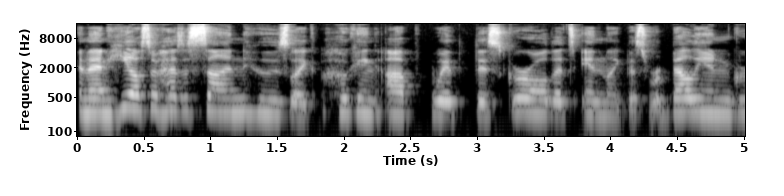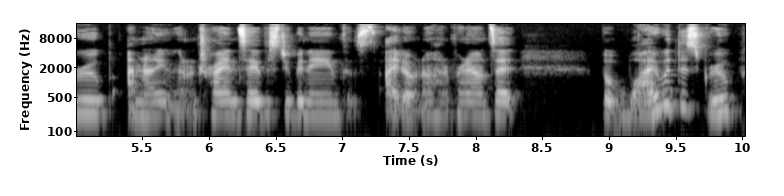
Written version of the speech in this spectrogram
And then he also has a son who's like hooking up with this girl that's in like this rebellion group. I'm not even to try and say the stupid name because I don't know how to pronounce it. But why would this group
